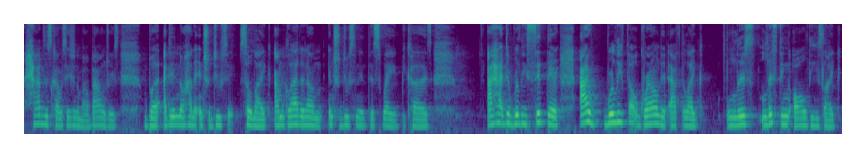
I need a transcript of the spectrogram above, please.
have this conversation about boundaries, but I didn't know how to introduce it. So like I'm glad that I'm introducing it this way because I had to really sit there. I really felt grounded after like list listing all these like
